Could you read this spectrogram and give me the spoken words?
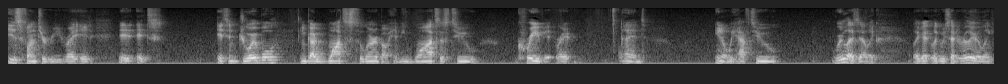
is fun to read, right? It, it it's it's enjoyable and God wants us to learn about Him. He wants us to crave it, right? And you know, we have to realize that, like, like like we said earlier, like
